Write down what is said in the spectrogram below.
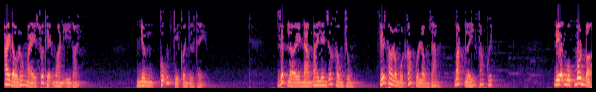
Hai đầu lông mày xuất hiện ngoan y nói. Nhưng cũng chỉ có như thế. Rất lời, nàng bay lên giữa không trung. Phía sau là một góc của lồng giam, Bắt lấy pháp quyết. Địa ngục bôn bờ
